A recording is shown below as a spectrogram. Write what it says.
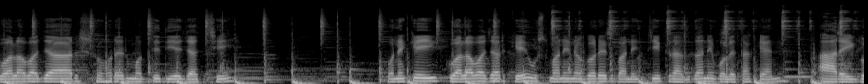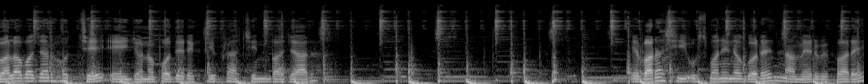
গোয়ালাবাজার শহরের মধ্যে দিয়ে যাচ্ছি। অনেকেই গোয়ালাবাজারকে উসমানীনগরের বাণিজ্যিক রাজধানী বলে থাকেন। আর এই গোয়ালাবাজার হচ্ছে এই জনপদের একটি প্রাচীন বাজার। এবার আসি উসমানীনগরের নামের ব্যাপারে।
